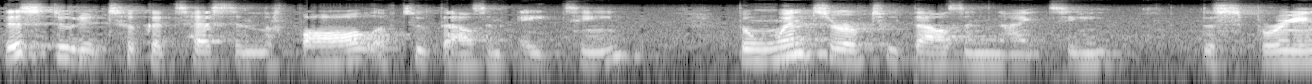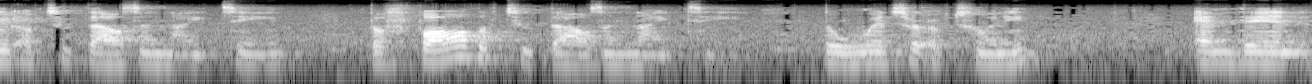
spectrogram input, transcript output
This student took a test in the fall of 2018, the winter of 2019, the spring of 2019, the fall of 2019, the winter of 20, and then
